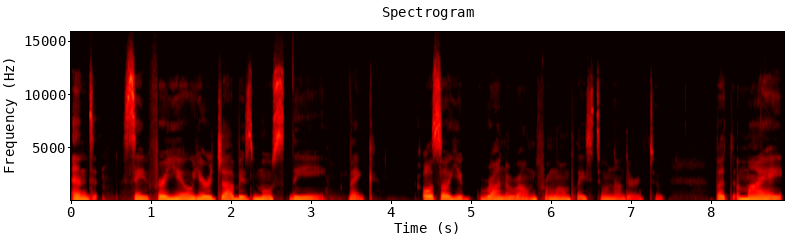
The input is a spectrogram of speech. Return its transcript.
And see, for you, your job is mostly like also you run around from one place to another too. But my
